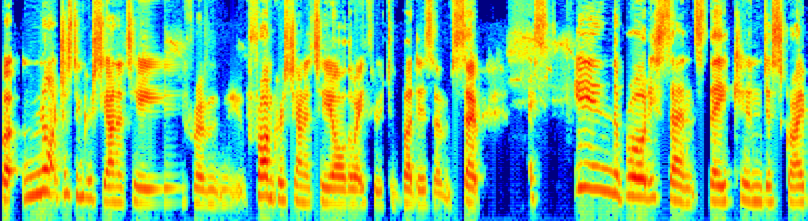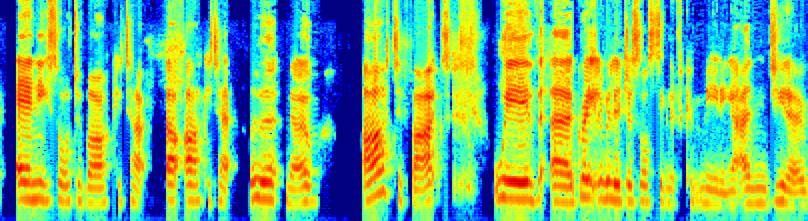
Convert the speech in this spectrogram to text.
but not just in Christianity, from from Christianity all the way through to Buddhism. So, in the broadest sense, they can describe any sort of architect, uh, architect, no, artifact with a greatly religious or significant meaning. And you know,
